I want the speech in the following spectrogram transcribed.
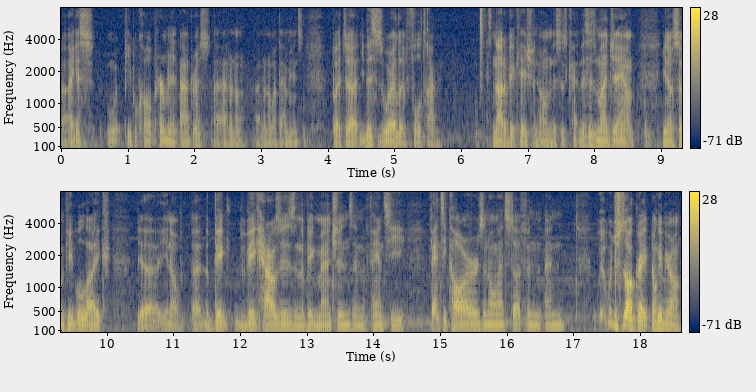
uh, I guess what people call permanent address. I, I, don't know. I don't know what that means. But uh, this is where I live full time. It's not a vacation home. This is this is my jam. You know, some people like, uh, you know, uh, the big the big houses and the big mansions and the fancy fancy cars and all that stuff, and and which is all great. Don't get me wrong.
